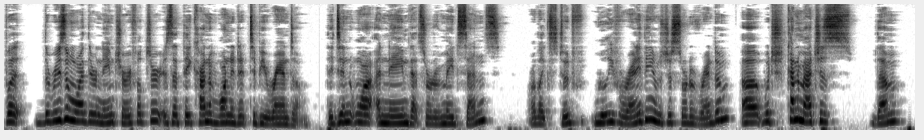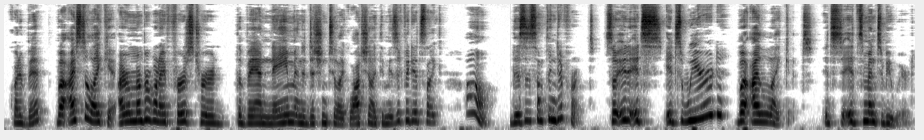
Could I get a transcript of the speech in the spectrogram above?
But the reason why they're named Cherry Filter is that they kind of wanted it to be random. They didn't want a name that sort of made sense or like stood really for anything. It was just sort of random, uh, which kind of matches them quite a bit. But I still like it. I remember when I first heard the band name, in addition to like watching like the music video, it's like, oh, this is something different. So it, it's it's weird, but I like it. It's it's meant to be weird.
